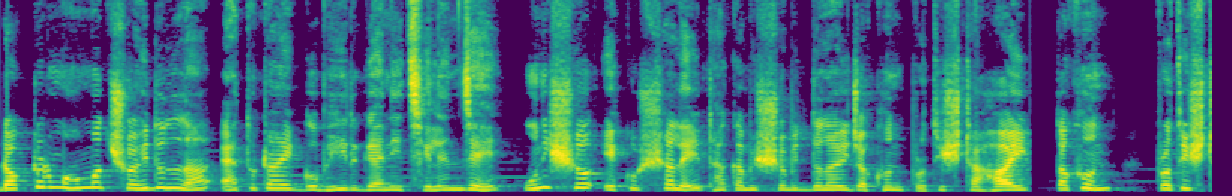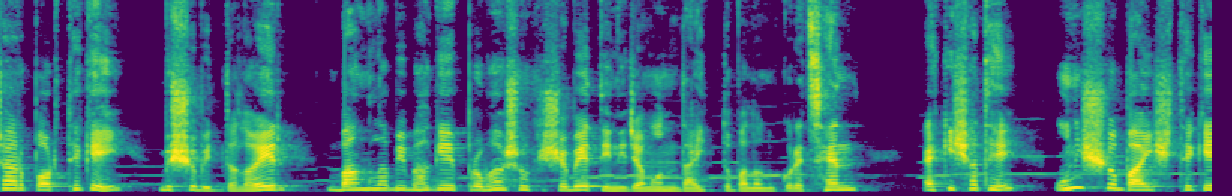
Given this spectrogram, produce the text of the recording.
ডক্টর মোহাম্মদ শহীদুল্লাহ এতটাই গভীর জ্ঞানী ছিলেন যে উনিশশো একুশ সালে ঢাকা বিশ্ববিদ্যালয় যখন প্রতিষ্ঠা হয়, তখন প্রতিষ্ঠার পর থেকেই বিশ্ববিদ্যালয়ের বাংলা বিভাগে প্রভাষক হিসেবে তিনি যেমন দায়িত্ব পালন করেছেন, একই সাথে উনিশশো বাইশ থেকে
